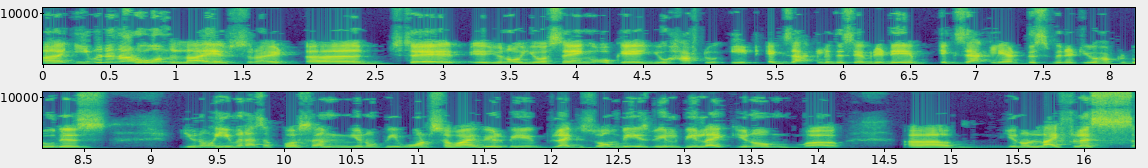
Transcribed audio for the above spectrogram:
Uh, even in our own lives right? Uh, say you know you're saying okay you have to eat exactly this every day exactly at this minute you have to do this. You know even as a person you know we won't survive. We'll be like zombies. We'll be like you know uh, uh you know lifeless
